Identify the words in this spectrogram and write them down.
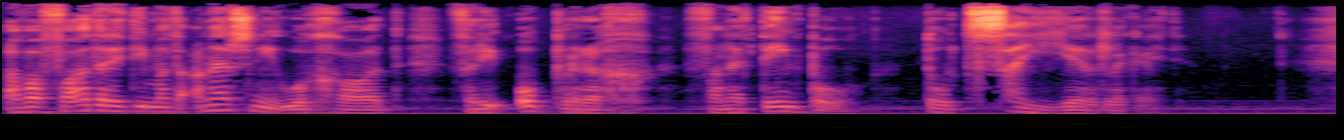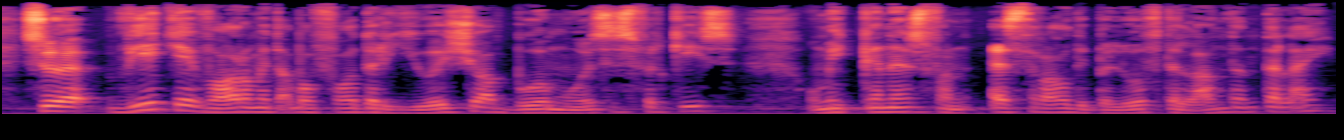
Abba Vader het iemand anders in die oog gehad vir die oprig van 'n tempel tot sy heerlikheid. So, weet jy waarom het Abba Vader Joshua bo Moses verkies om die kinders van Israel die beloofde land in te lei?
